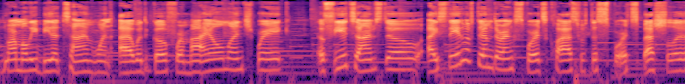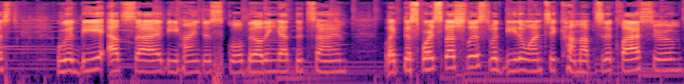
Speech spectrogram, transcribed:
normally be the time when I would go for my own lunch break. A few times, though, I stayed with them during sports class with the sports specialist, would be outside behind the school building at the time. Like, the sports specialist would be the one to come up to the classroom,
